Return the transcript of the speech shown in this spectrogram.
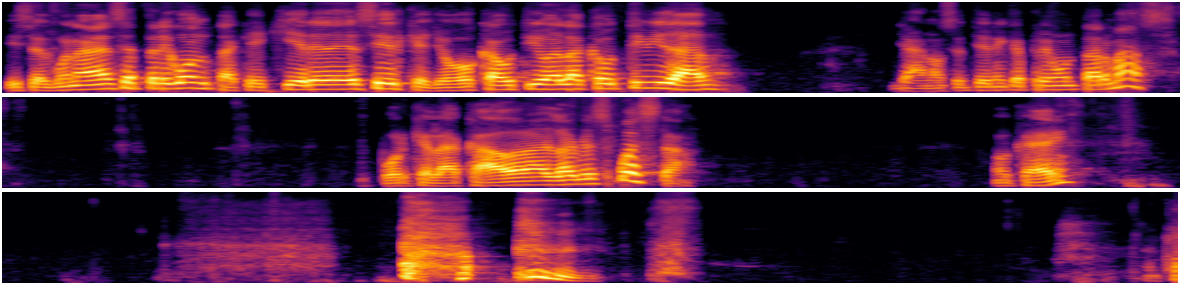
Y si alguna vez se pregunta qué quiere decir que yo cautivo a la cautividad, ya no se tiene que preguntar más. Porque le acabo de dar la respuesta. ¿Ok? ok.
